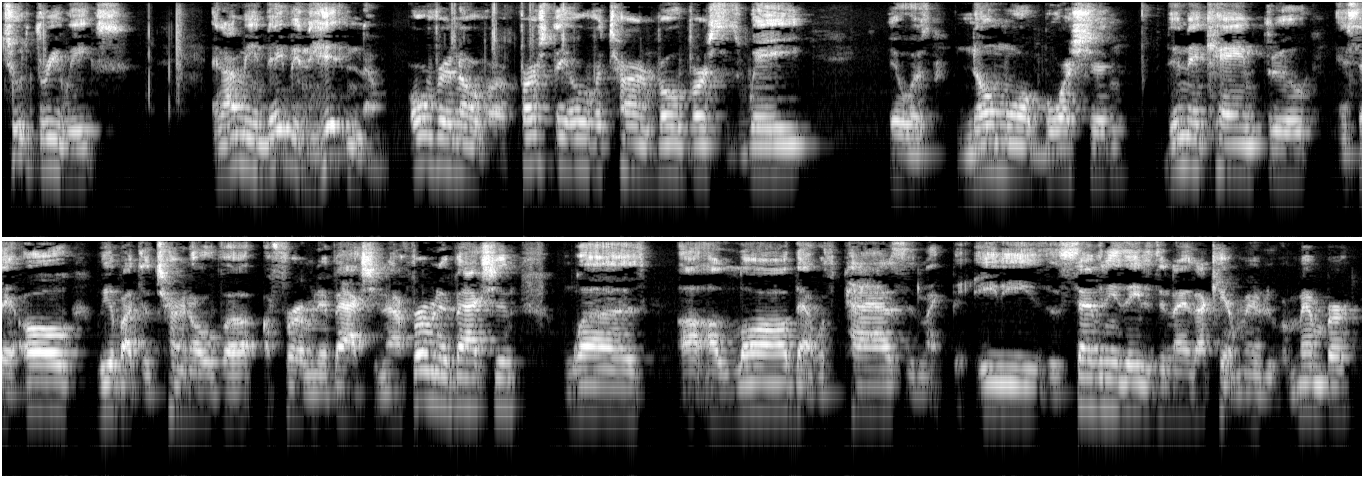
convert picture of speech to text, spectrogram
two to three weeks. And I mean, they've been hitting them over and over. First, they overturned Roe versus Wade. There was no more abortion. Then they came through and said, oh, we're about to turn over affirmative action. Now, affirmative action was a, a law that was passed in like the 80s, the 70s, 80s, and 90s. I can't really remember.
